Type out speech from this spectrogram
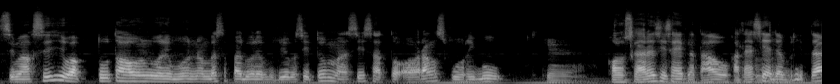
simak sih waktu tahun 2016 sampai 2017 itu masih satu orang 10.000 ribu Oke. Kalau sekarang sih saya nggak tahu katanya sih Hmm. ada berita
